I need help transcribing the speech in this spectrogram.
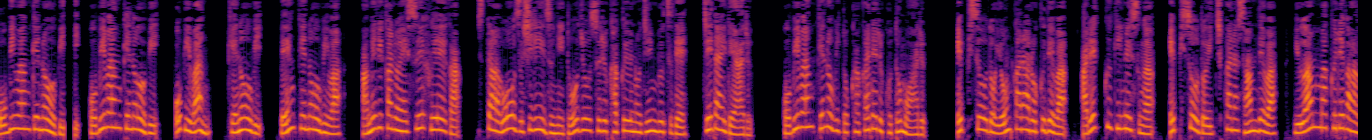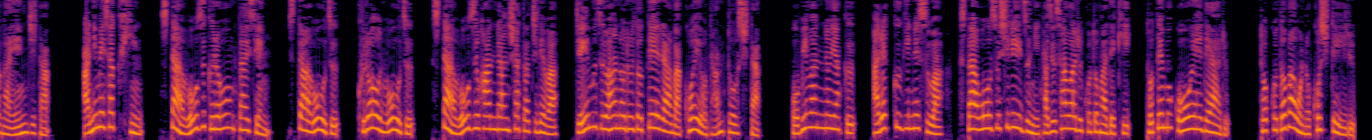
オビワン・ケノービ、オビワン・ケノービ、オビワン、ケノービ、ベン・ケノービは、アメリカの SF 映画、スター・ウォーズシリーズに登場する架空の人物で、ジェダイである。オビワン・ケノービと書かれることもある。エピソード4から6では、アレック・ギネスが、エピソード1から3では、ユアン・マクレガーが演じた。アニメ作品、スター・ウォーズ・クローン大戦、スター・ウォーズ、クローン・ウォーズ、スター・ウォーズ反乱者たちでは、ジェームズ・アーノルド・テイラーが声を担当した。オビワンの役、アレック・ギネスは、スター・ウォーズシリーズに携わることができ、とても光栄である。と言葉を残している。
